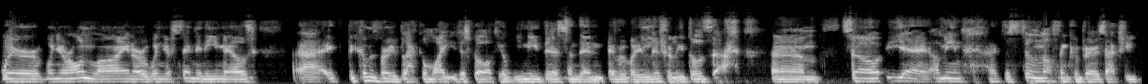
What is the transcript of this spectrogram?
Where when you're online or when you're sending emails, uh, it becomes very black and white. You just go, okay, we need this, and then everybody literally does that. Um, so yeah, I mean, there's still nothing compares to actually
